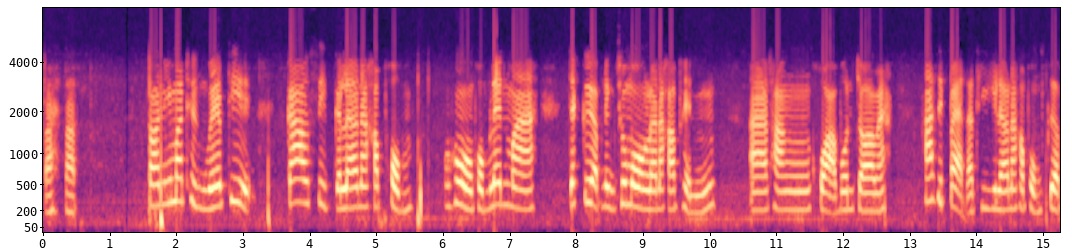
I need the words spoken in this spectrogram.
ไปตัด ตอนนี้มาถึงเวฟที่เก้าสิบกันแล้วนะครับผม โอ้โห ผมเล่นมาจะเกือบหนึ่งชั่วโมงแล้วนะครับ เห็นอ่าทางขวาบนจอไหมห้าสิบแปดนาทีแล้วนะครับผมเกือบ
